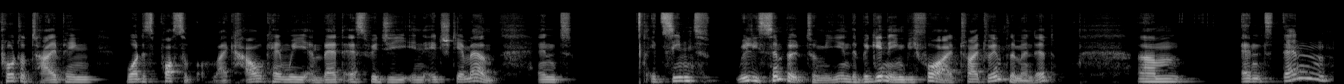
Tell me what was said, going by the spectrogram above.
prototyping what is possible. Like, how can we embed SVG in HTML? And it seemed really simple to me in the beginning before I tried to implement it. Um, and then,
